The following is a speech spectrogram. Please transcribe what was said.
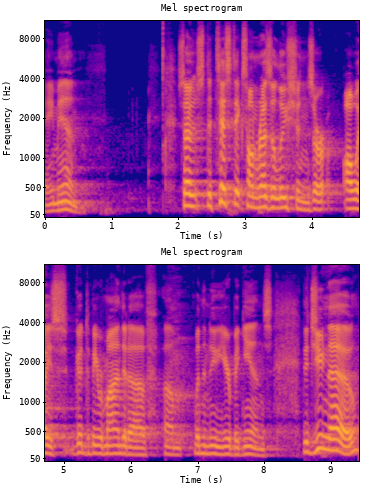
Amen. So, statistics on resolutions are always good to be reminded of um, when the new year begins. Did you know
